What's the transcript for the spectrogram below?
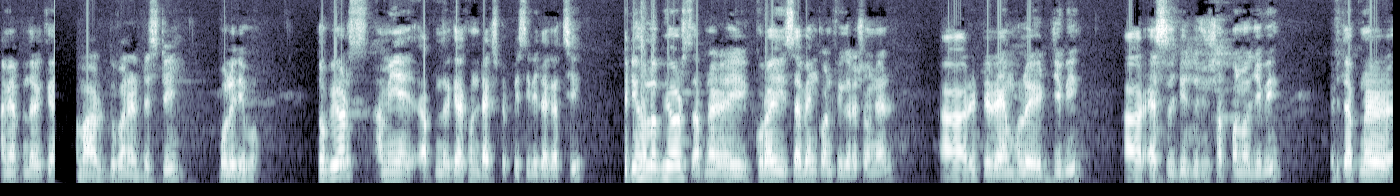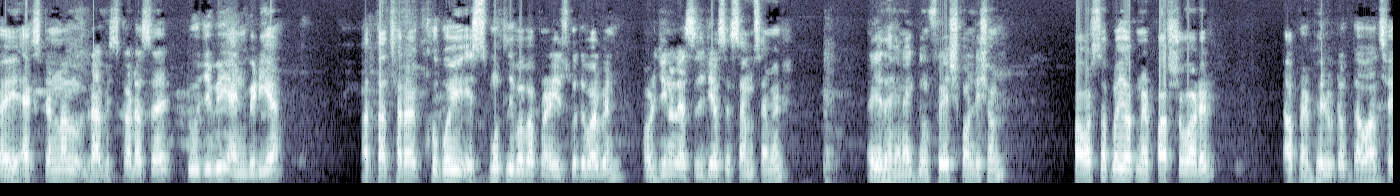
আমি আপনাদেরকে আমার দোকানের অ্যাড্রেসটি বলে দেব। তো ভিওর্স আমি আপনাদেরকে এখন ডেস্কটপ পিসিটি দেখাচ্ছি। এটি হলো ভিউয়ার্স আপনার এই কোরাই সেভেন কনফিগারেশনের আর এটির র্যাম হলো এইট জিবি আর এসএসডি দুশো ছাপ্পান্ন জিবি এটিতে আপনার এই এক্সটার্নাল গ্রাফিক্স কার্ড আছে টু জিবি এনবিডিয়া আর তাছাড়া খুবই স্মুথলি ভাবে আপনারা ইউজ করতে পারবেন। অরিজিনাল এসএসডি আছে স্যামসাং এর। এই যে দেখেন, একদম ফ্রেশ কন্ডিশন পাওয়ার সাপ্লাই আপনার পাঁচশো ওয়ার্ডের আপনার ভ্যালু টপ দেওয়া আছে।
